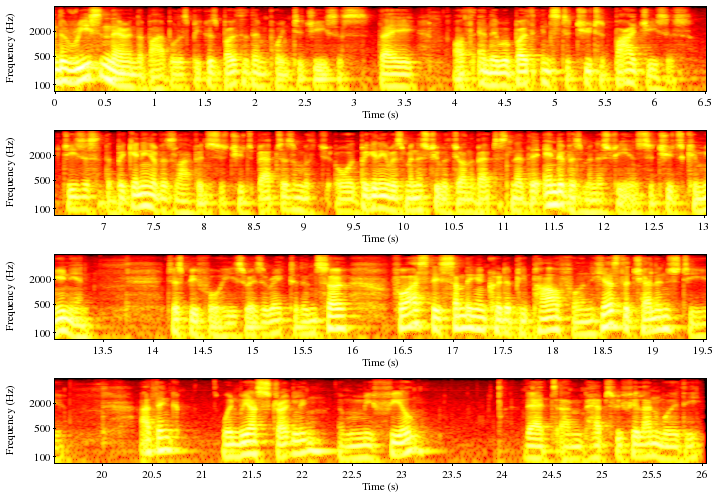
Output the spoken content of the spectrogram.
And the reason they're in the Bible is because both of them point to Jesus. They are, and they were both instituted by Jesus. Jesus, at the beginning of his life, institutes baptism with, or beginning of his ministry with John the Baptist, and at the end of his ministry, institutes communion just before he's resurrected. And so, for us, there's something incredibly powerful. And here's the challenge to you. I think when we are struggling and when we feel that um, perhaps we feel unworthy,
